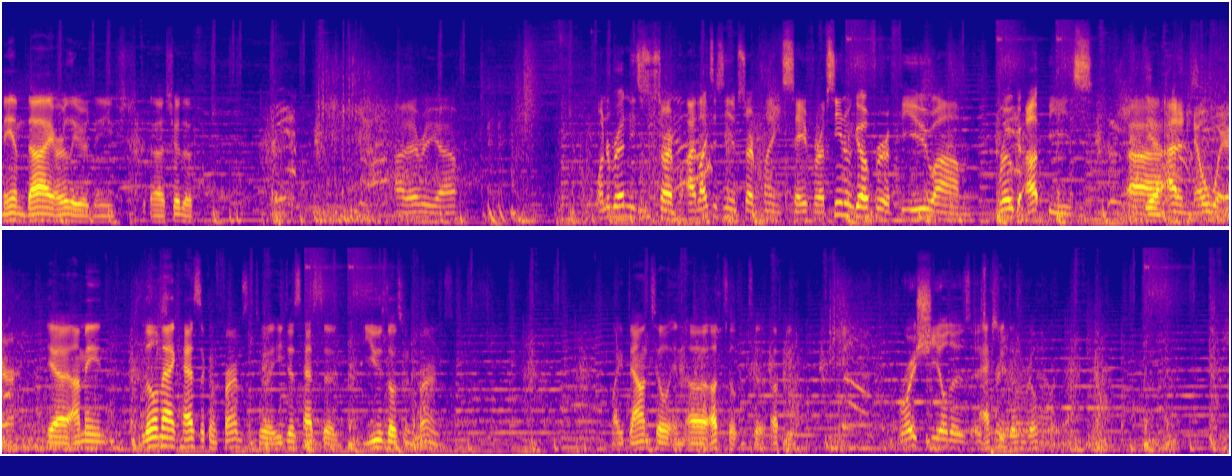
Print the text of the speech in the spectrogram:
made him die earlier than he sh uh, should have. Oh, there we go. Wonder Bread needs to start. I'd like to see him start playing safer. I've seen him go for a few um, rogue up Bs uh, Yeah. out of nowhere. Yeah, I mean, Lil Mac has the confirms into it. He just has to use those confirms. Like down tilt and uh, up tilt to up B. Roy's shield is, is Actually, pretty doesn't go right for now. it.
